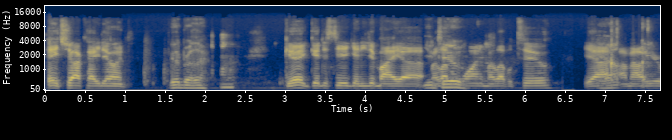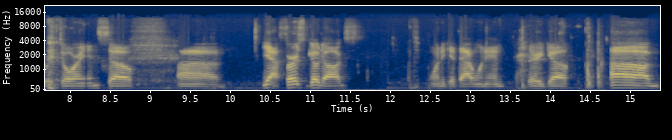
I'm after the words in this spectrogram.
Hey, Chuck, how you doing? Good, brother. Good. Good to see you again. You did my uh, you my too. level one and my level two. Yeah, yeah, I'm out here with Dorian. So, um, yeah, first, go dogs want to get that one in. There you go. Um,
